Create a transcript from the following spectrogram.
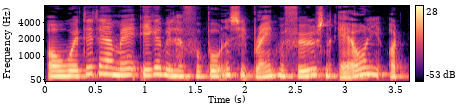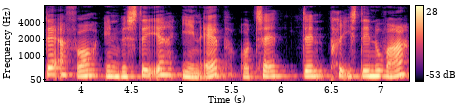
Og øh, det der med ikke at ville have forbundet sit brand med følelsen ærgerlig, og derfor investere i en app og tage den pris, det nu var,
